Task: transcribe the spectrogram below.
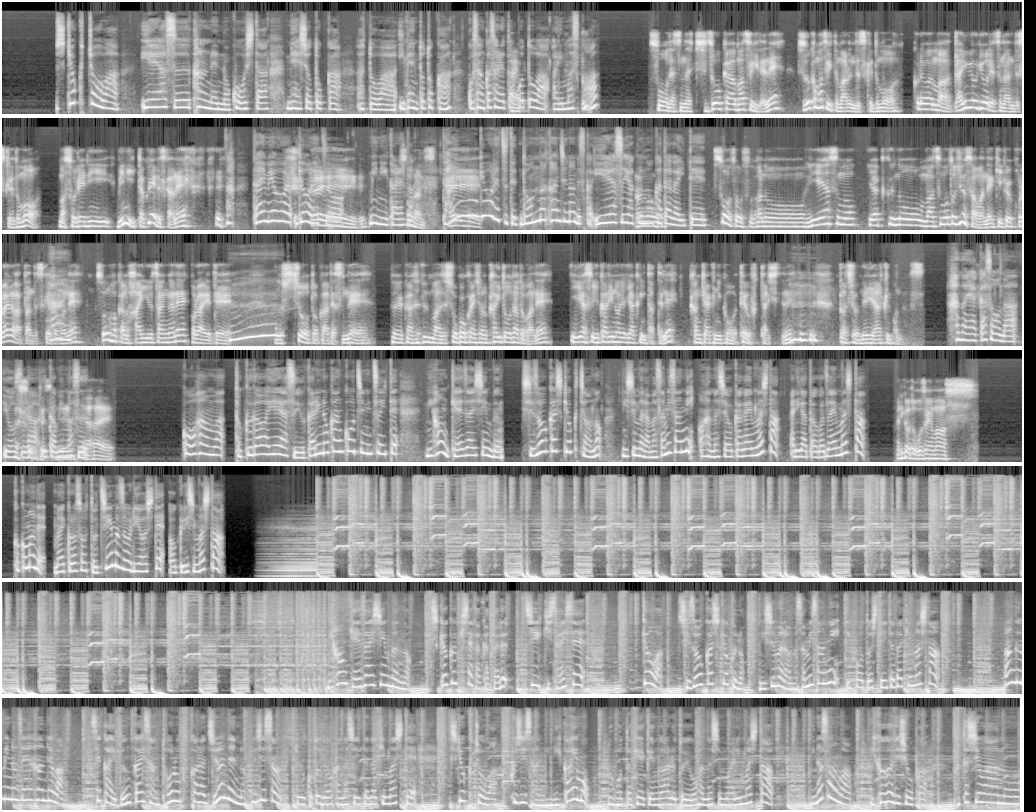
支局長は家康関連のこうした名所とかあとはイベントとかご参加されたことはありますか、そうですね。静岡祭りでね静岡祭りってもあるんですけどもこれはまあ大名行列なんですけれどもまあそれに見に行ったくらいですかね。あ大名行列を見に行かれた、そうなんです。大名行列ってどんな感じなんですか？家康役の方がいて。そうそうそう。あの家康の役の松本潤さんはね結局来られなかったんですけれどもね、はい。その他の俳優さんがね来られてあの市長とかですね。それから、まあ、商工会議所の会頭などがね家康ゆかりの役に立ってね観客にこう手を振ったりしてね。街を練り歩くものなんです。華やかそうな様子が浮かびます。すねはい。後半は徳川家康ゆかりの観光地について日本経済新聞静岡支局長の西村正美さんにお話を伺いました。ありがとうございました。ありがとうございます。ここまでマイクロソフト Teams を利用してお送りしました経済新聞の支局記者が語る地域再生。今日は静岡支局の西村正美さんにリポートしていただきました。番組の前半では世界文化遺産登録から10年の富士山ということでお話しいただきまして支局長は富士山に2回も登った経験があるというお話もありました。皆さんはいかがでしょうか？私はあの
